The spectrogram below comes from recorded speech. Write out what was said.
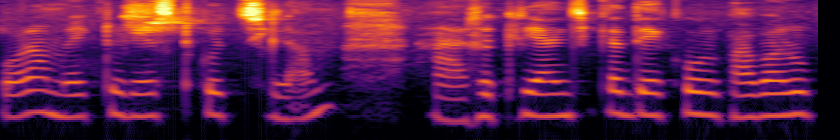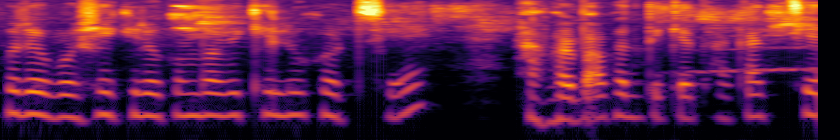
পর আমরা একটু রেস্ট করছিলাম। আর ক্রিয়াঞ্চিকা দেখো ওর বাবার উপরে বসে কীরকমভাবে খেলু করছে। আবার বাবার দিকে তাকাচ্ছে,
